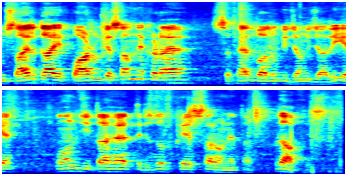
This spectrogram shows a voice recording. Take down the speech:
मसाइल का एक पहाड़ उनके सामने खड़ा है। सफ़ेद बालों की जंग जारी है। कौन जीता है तिरजुर्फ के सर होने तक? खुदा हाफिज़।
